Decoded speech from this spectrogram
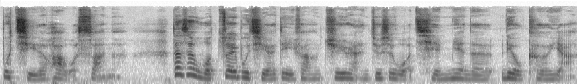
不齐的话，我算了。但是我最不齐的地方，居然就是我前面的六颗牙，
